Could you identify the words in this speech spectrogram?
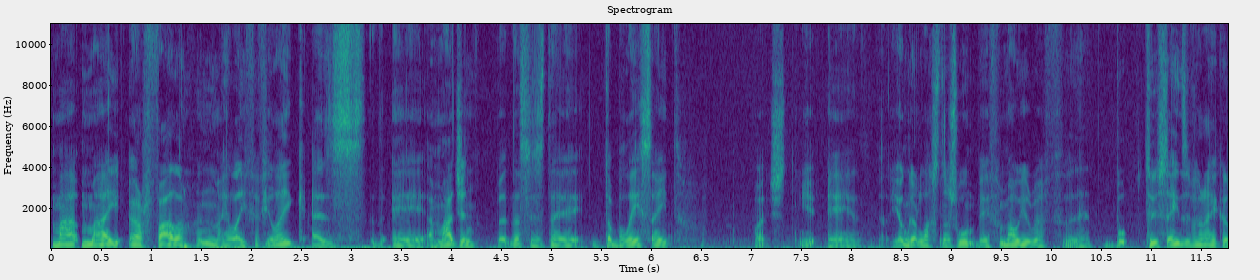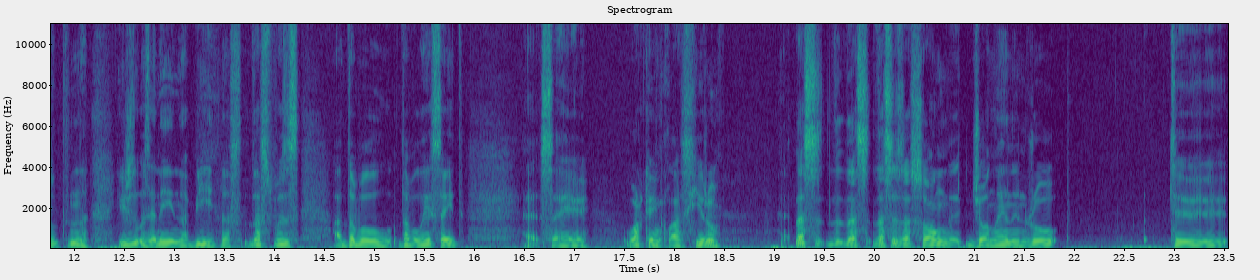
my my our father in my life, if you like, is uh, Imagine, but this is the double A side, which uh, younger listeners won't be familiar with. The two sides of a record, and the, usually it was an A and a B. This this was a double double A side. It's a working class hero. This this this is a song that John Lennon wrote to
